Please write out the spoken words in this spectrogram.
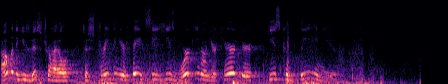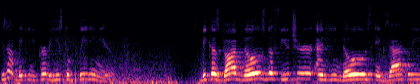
I'm going to use this trial to strengthen your faith. See, He's working on your character, He's completing you. He's not making you perfect, He's completing you. Because God knows the future and He knows exactly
